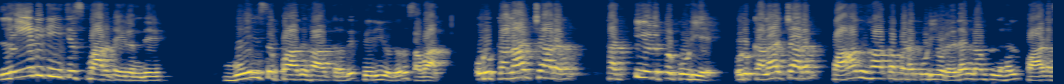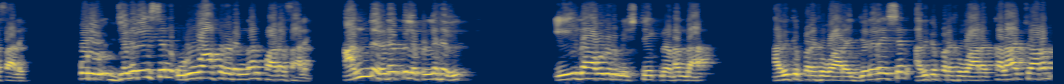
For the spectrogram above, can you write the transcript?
லேடி டீச்சர்ஸ் மார்ட்ட இருந்து பாய்ஸ பாதுகாக்கிறது பெரிய ஒரு சவால். ஒரு கலாச்சாரம் கட்டி எழுப்பக்கூடிய ஒரு கலாச்சாரம் பாதுகாக்கப்படக்கூடிய ஒரு இடம் தான் பிள்ளைகள் பாடசாலை. ஒரு ஜெனரேஷன் உருவாக்குற இடம் தான் பாடசாலை. அந்த இடத்துல பிள்ளைகள் ஏதாவது ஒரு மிஸ்டேக் நடந்தா அதுக்கு பிறகு வார ஜெனரேஷன் அதுக்கு பிறகு வார கலாச்சாரம்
